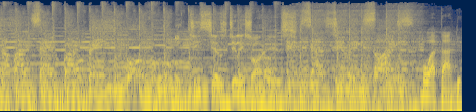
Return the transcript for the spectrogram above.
Trabalho sério para o bem do povo. Notícias de Lençóis. Notícias de Lençóis. Boa tarde.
